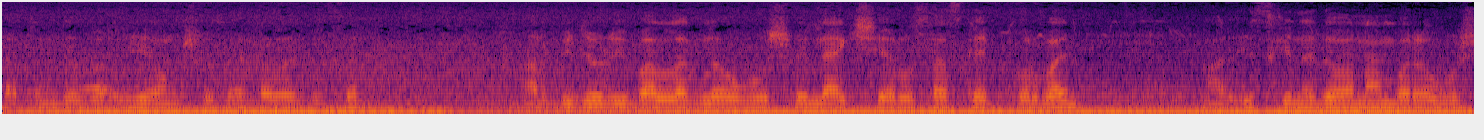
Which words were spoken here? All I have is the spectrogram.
কাটিং ডেজারের এই অংশ দেখা যাইতেছে। আর ভিডিওটি ভালো লাগলে অবশ্যই লাইক শেয়ার ও সাবস্ক্রাইব করবেন। আর স্ক্রিনে দেওয়া নাম্বারে অবশ্যই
